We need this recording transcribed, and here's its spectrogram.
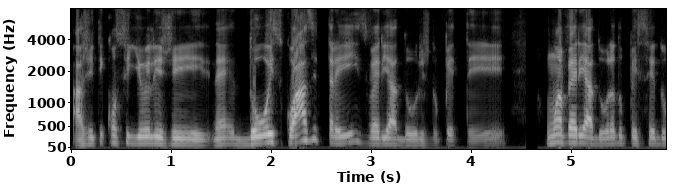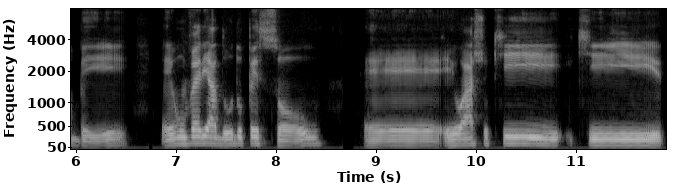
A gente conseguiu eleger né, dois, quase três vereadores do PT, uma vereadora do PCdoB, é, um vereador do PSOL. É, eu acho que, que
